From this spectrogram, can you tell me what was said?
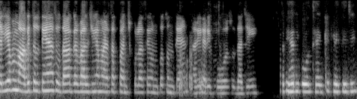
चलिए अब हम आगे चलते हैं, सुधा अग्रवाल जी हमारे साथ पंचकुला से, उनको सुनते हैं। हरी हरी बोल, सुधा जी। हरी हरी बोल थैंक यू प्रीति जी।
